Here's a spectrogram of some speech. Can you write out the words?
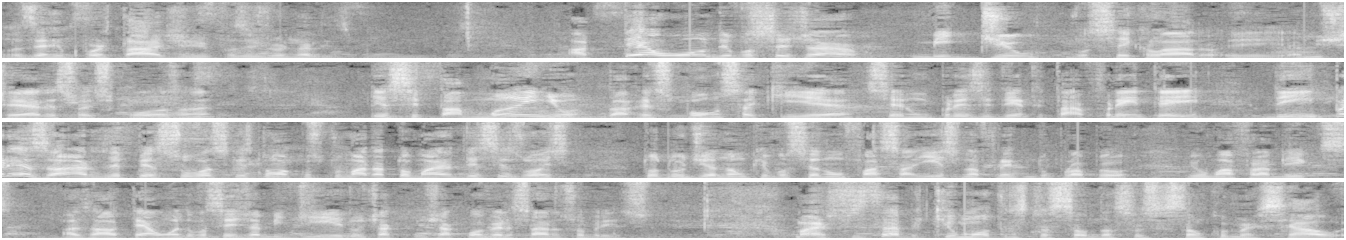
Fazer reportagem, fazer jornalismo. Até onde você já mediu, você, claro, e a Michelle, sua esposa, né? Esse tamanho da responsa que é ser um presidente e estar tá à frente aí de empresários, de pessoas que estão acostumadas a tomar decisões todo dia, não que você não faça isso na frente do próprio Vilmar Framix. Mas até onde vocês já mediram, já, já conversaram sobre isso? Márcio, você sabe que uma outra situação da associação comercial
